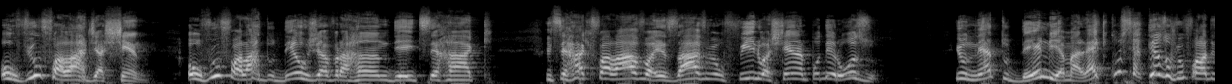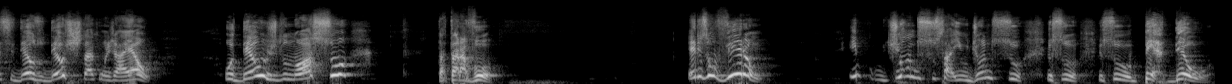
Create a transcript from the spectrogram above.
ouviu falar de Hashem, ouviu falar do Deus de Abraham, de Itzerrak. Itzerrak falava, Esav, meu filho, Hashem é poderoso. E o neto dele, Amaleque, com certeza ouviu falar desse Deus, o Deus que está com Jael. O Deus do nosso tataravô. Eles ouviram. E de onde isso saiu? De onde isso, isso, isso perdeu?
